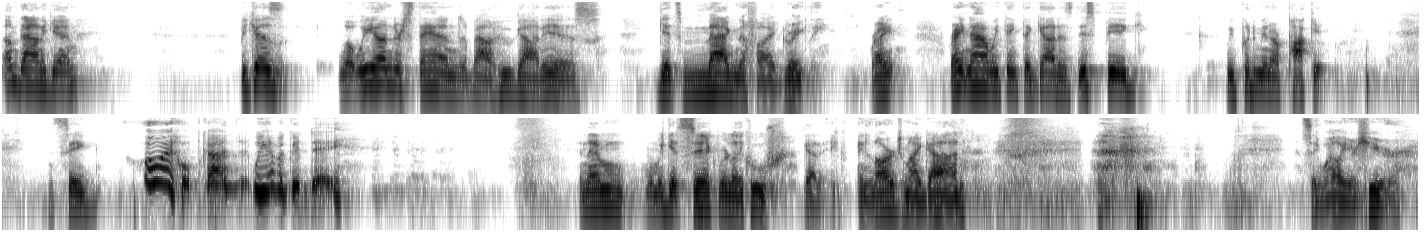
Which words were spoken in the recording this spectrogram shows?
I'm down again. Because what we understand about who God is gets magnified greatly, right? Right now, we think that God is this big. We put him in our pocket and say, Oh, I hope, God, we have a good day. And then when we get sick, we're like, ooh, got to enlarge my God. And say, well, you're here.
